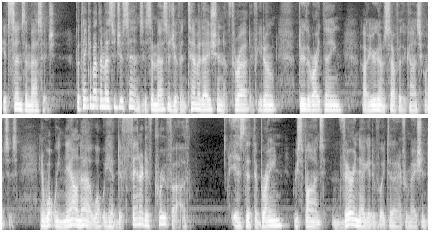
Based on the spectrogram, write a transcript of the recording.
it sends the message. But think about the message it sends. It's a message of intimidation, of threat. If you don't do the right thing, uh, you're going to suffer the consequences. And what we now know, what we have definitive proof of, is that the brain responds very negatively to that information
